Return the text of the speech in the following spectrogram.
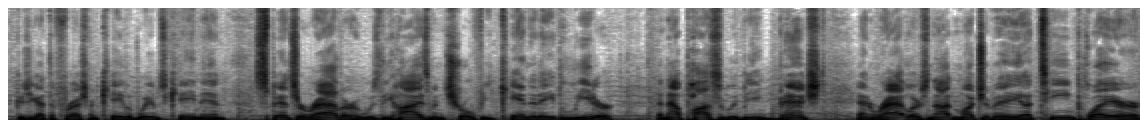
because you got the freshman Caleb Williams came in, Spencer Rattler, who was the Heisman Trophy candidate leader, and now possibly being benched, and Rattler's not much of a, uh team player.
